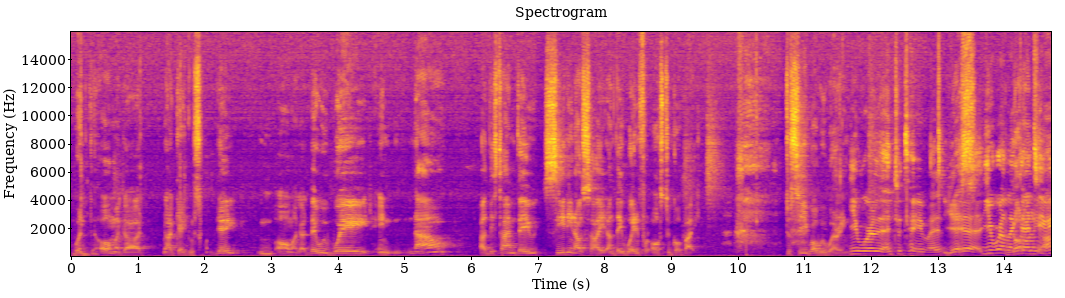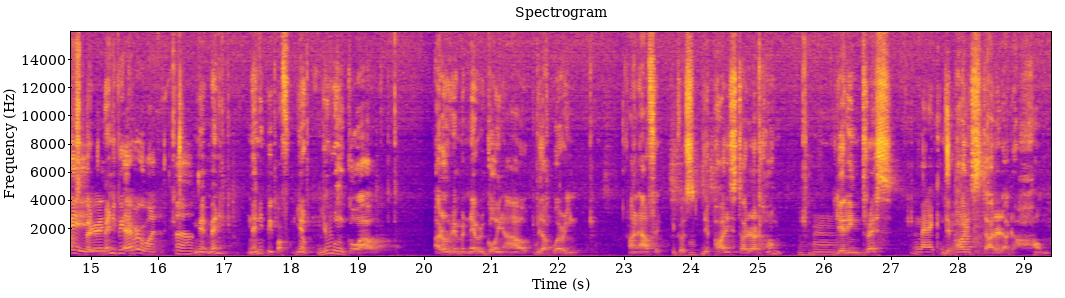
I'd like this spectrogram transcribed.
When oh my god, okay, goosebumps. They oh my god, they would wait. And now at this time they sitting outside and they waiting for us to go by to see what we're wearing. You were the entertainment. Yes. Yeah, you were like Not that only TV. us, but many people. Everyone. Uh-huh. Many many people. You know, you wouldn't go out. I don't remember never going out without wearing an outfit because the party started at home, getting dressed. And then it The party started at home,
